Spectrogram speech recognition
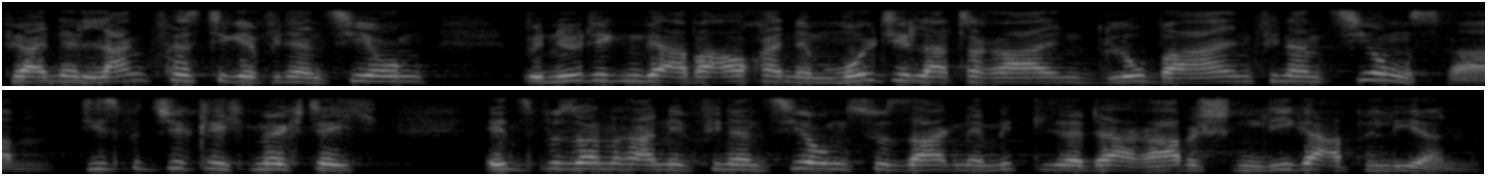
für eine langfristige finanzierung benötigen wir aber auch einen multilateralen globalen finanzierungsrahmen. diesbezüglich möchte ich insbesondere an die finanzierungszusagen der mitglieder der arabischen liga appellieren.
